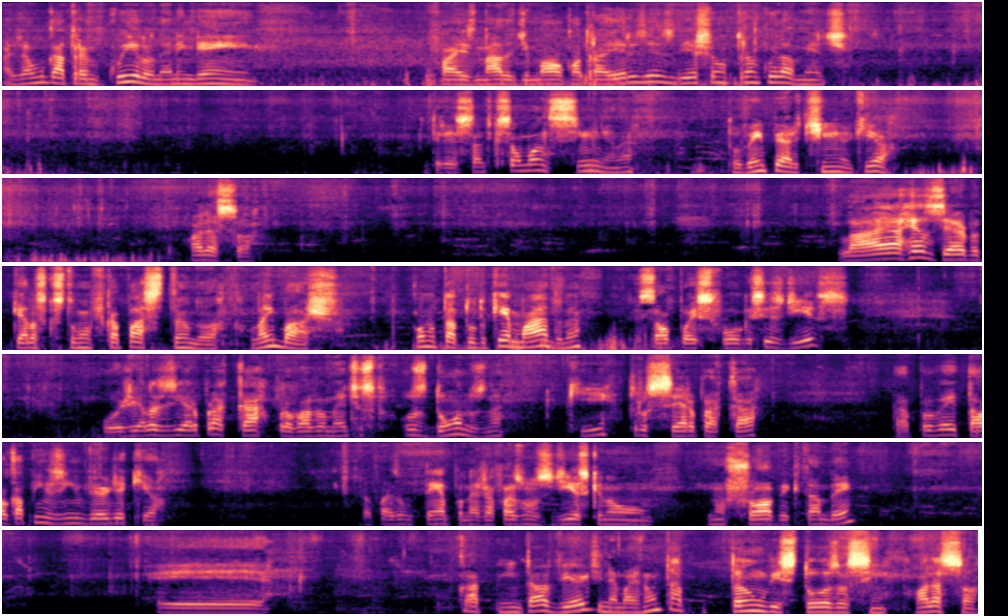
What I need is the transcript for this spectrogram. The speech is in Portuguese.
Mas é um lugar tranquilo, né? Ninguém faz nada de mal contra eles e eles deixam tranquilamente. Interessante que são mansinhas, né? Tô bem pertinho aqui, ó. Olha só. Lá é a reserva que elas costumam ficar pastando, ó. Lá embaixo. Como tá tudo queimado, né? O pessoal pôs fogo esses dias. Hoje elas vieram para cá, provavelmente os, os, donos, né? Que trouxeram para cá para aproveitar o capinzinho verde aqui, ó. Já faz um tempo, né? Já faz uns dias que não, não chove aqui também. E... O capim tá verde, né? Mas não tá tão vistoso assim. Olha só.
